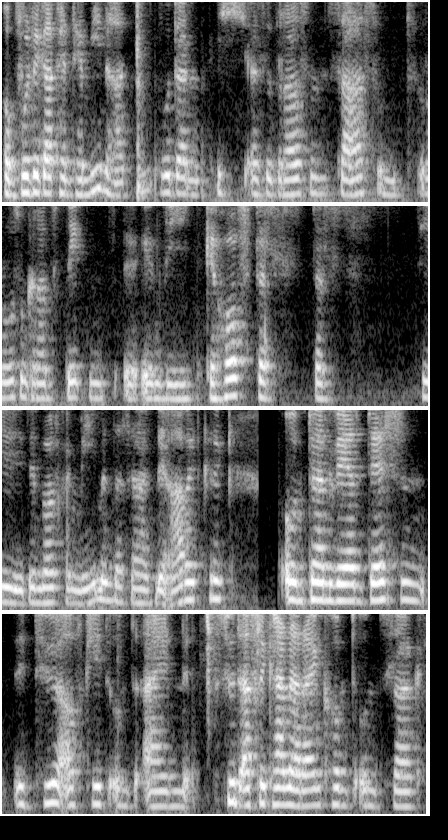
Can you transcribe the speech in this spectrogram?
obwohl wir gar keinen Termin hatten, wo dann ich also draußen saß und Rosenkranz betend äh, irgendwie gehofft, dass, dass die den Wolfgang nehmen, dass er halt eine Arbeit kriegt. Und dann währenddessen die Tür aufgeht und ein Südafrikaner reinkommt und sagt,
